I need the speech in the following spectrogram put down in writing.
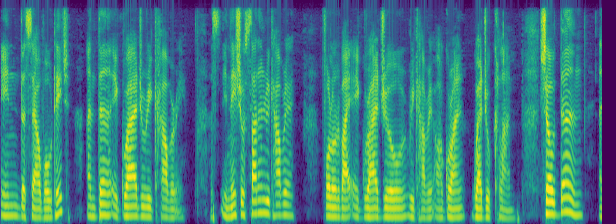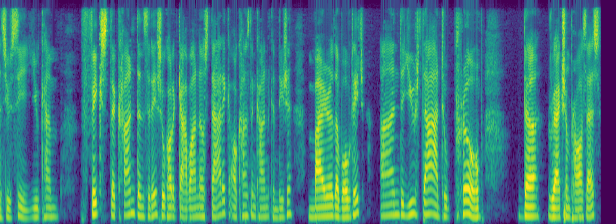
in the cell voltage and then a gradual recovery. Initial sudden recovery followed by a gradual recovery or gradual climb. So then, as you see, you can fix the current density, so-called galvanostatic or constant current condition, measure the voltage, and use that to probe the reaction process,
